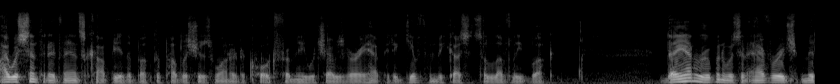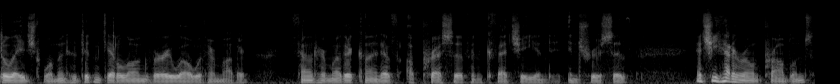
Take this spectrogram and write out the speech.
I was sent an advance copy of the book. The publishers wanted a quote from me, which I was very happy to give them because it's a lovely book. Diane Rubin was an average middle aged woman who didn't get along very well with her mother, found her mother kind of oppressive and kvetchy and intrusive, and she had her own problems.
